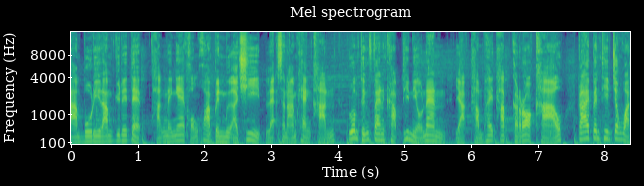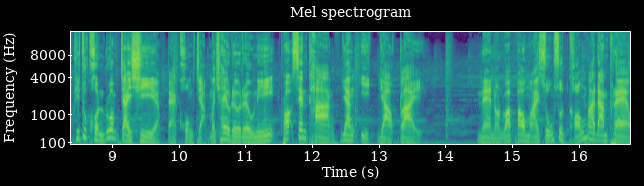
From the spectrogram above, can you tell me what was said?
ตามบุรีรัมยูไนเต็ดทั้งในแง่ของความเป็นมืออาชีพ และสนามแข่งขัน รวมถึงแฟนคลับที่เหนียวแน่น อยากทำให้ทัพกระรอกขาว กลายเป็นทีมจังหวัดที่ทุกคนร่วมใจเชียร์แต่คงจะไม่ใช่เร็วๆนี้ เพราะเส้นทางยังอีกยาวไกล แน่นอนว่าเป้าหมายสูงสุดของมาดามแพรว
